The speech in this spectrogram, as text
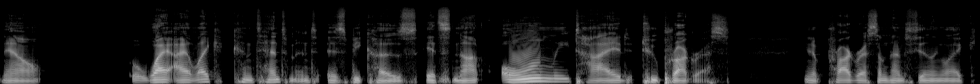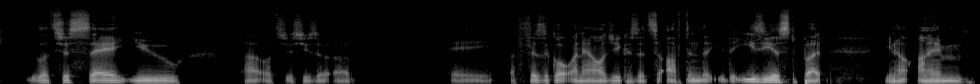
Now, why I like contentment is because it's not only tied to progress. You know, progress sometimes feeling like, let's just say you uh, let's just use a a, a, a physical analogy because it's often the the easiest. But you know, I'm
